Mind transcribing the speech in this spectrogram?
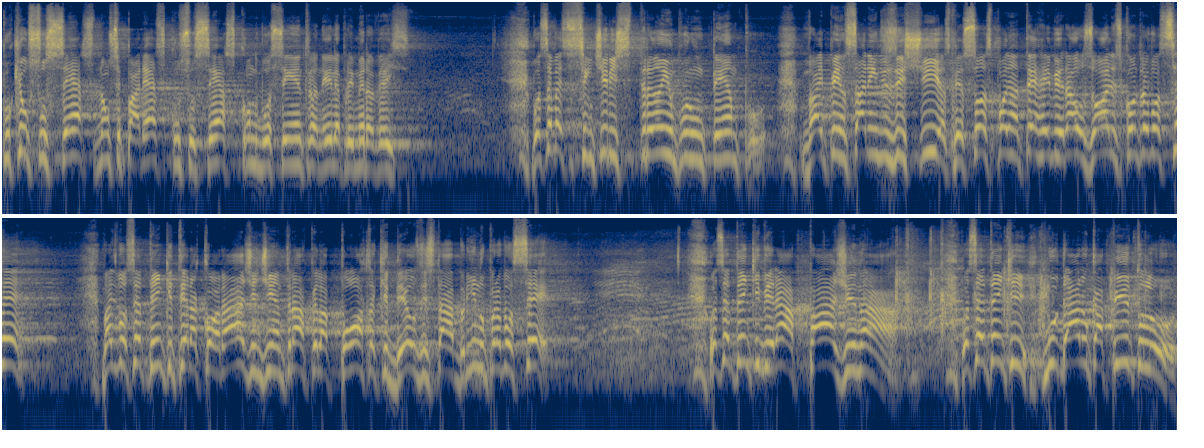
Porque o sucesso não se parece com o sucesso quando você entra nele a primeira vez. Você vai se sentir estranho por um tempo, vai pensar em desistir, as pessoas podem até revirar os olhos contra você. Mas você tem que ter a coragem de entrar pela porta que Deus está abrindo para você. Você tem que virar a página. Você tem que mudar o capítulo.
